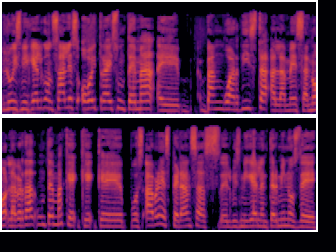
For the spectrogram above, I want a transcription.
Luis Miguel González, hoy traes un tema eh, vanguardista a la mesa, ¿no? La verdad, un tema que, pues abre esperanzas, eh, Luis Miguel, en términos de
